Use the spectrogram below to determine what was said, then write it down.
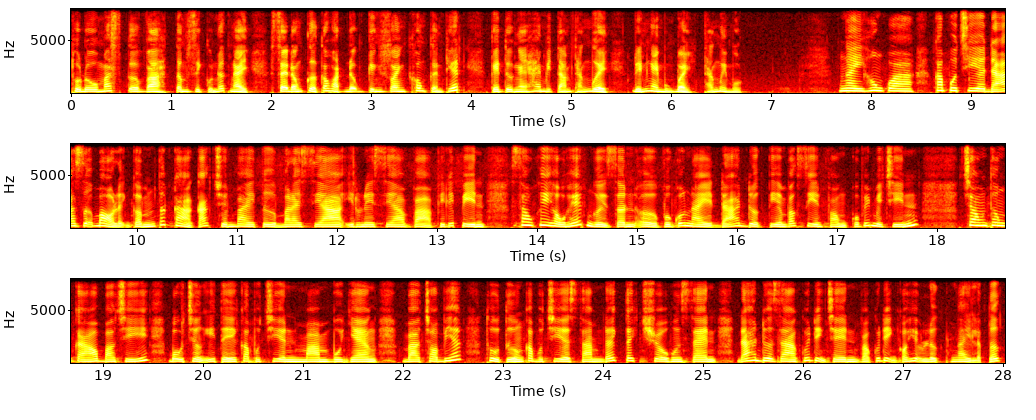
thủ đô Moscow, tâm dịch của nước này, sẽ đóng cửa các hoạt động kinh doanh không cần thiết kể từ ngày 28 tháng 10 đến ngày 7 tháng 11. Ngày hôm qua, Campuchia đã dỡ bỏ lệnh cấm tất cả các chuyến bay từ Malaysia, Indonesia và Philippines sau khi hầu hết người dân ở vương quốc này đã được tiêm vaccine phòng COVID-19. Trong thông cáo báo chí, Bộ trưởng Y tế Campuchia Mam Bunyang và cho biết Thủ tướng Campuchia Samdech Techo Hun Sen đã đưa ra quyết định trên và quyết định có hiệu lực ngay lập tức.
